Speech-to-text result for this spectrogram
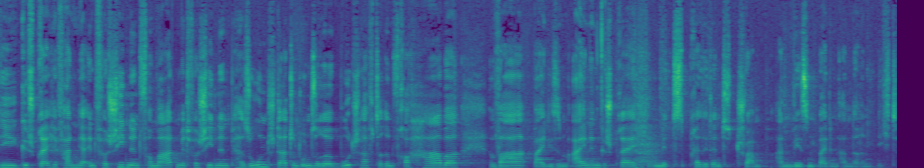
Die Gespräche fanden ja in verschiedenen Formaten mit verschiedenen Personen statt und unsere Botschafterin Frau Haber war bei diesem einen Gespräch mit Präsident Trump anwesend, bei den anderen nicht.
